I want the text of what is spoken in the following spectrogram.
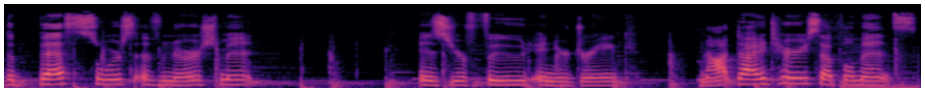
the best source of nourishment is your food and your drink, not dietary supplements,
